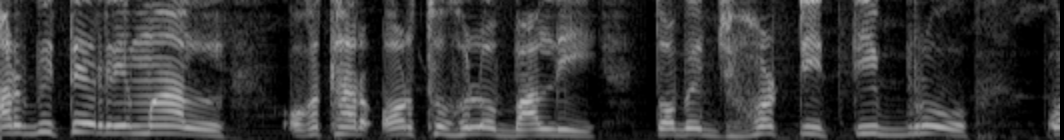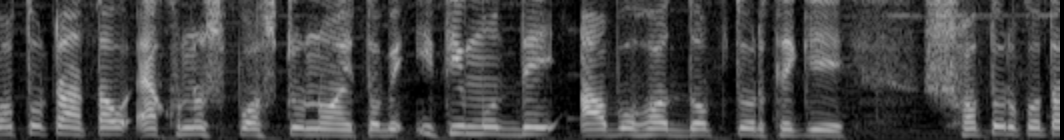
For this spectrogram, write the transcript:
আরবিতে রেমাল কথার অর্থ হলো বালি। তবে ঝড়টি তীব্র কতটা তাও এখনও স্পষ্ট নয়। তবে ইতিমধ্যেই আবহাওয়া দপ্তর থেকে সতর্কতা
